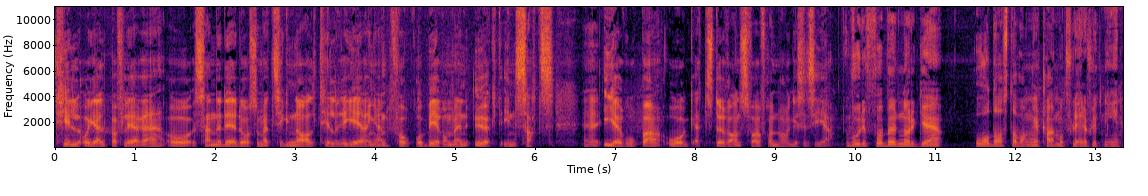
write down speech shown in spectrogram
til å hjelpe flere, og sende det da som et signal til regjeringen for å be om en økt innsats eh, i Europa og et større ansvar fra Norges side. Hvorfor bør Norge og da Stavanger ta imot flere flyktninger?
